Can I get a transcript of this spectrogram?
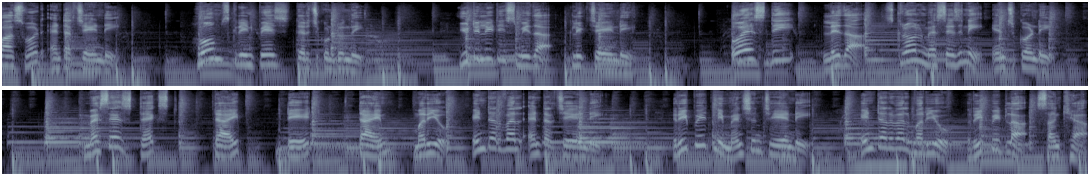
పాస్వర్డ్ ఎంటర్ చేయండి. హోమ్ స్క్రీన్ పేజ్ తెరుచుకుంటుంది. యుటిలిటీస్ మీద క్లిక్ చేయండి. ఓఎస్డి లేదా స్క్రోల్ మెసేజ్ని ఎంచుకోండి. Message text type date time మరియు ఇంటర్వెల్ ఎంటర్ చేయండి. రిపీట్ని మెన్షన్ చేయండి. ఇంటర్వెల్ మరియు రిపీట్ల సంఖ్య.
